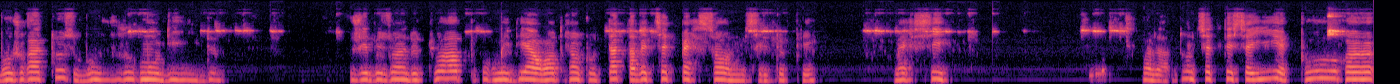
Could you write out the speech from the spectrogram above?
Bonjour à tous, bonjour mon guide. J'ai besoin de toi pour m'aider à rentrer en contact avec cette personne, s'il te plaît. Merci. Voilà, donc cette TCI est pour euh,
